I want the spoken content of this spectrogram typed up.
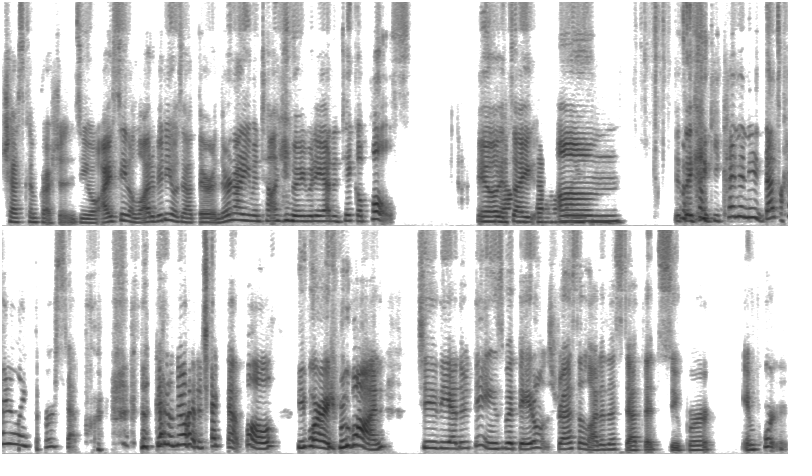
chest compressions. You know, I've seen a lot of videos out there and they're not even telling you anybody how to take a pulse. You know, yeah, it's like, um, it's like, like you kind of need that's kind of like the first step. I gotta know how to check that pulse before I move on to the other things, but they don't stress a lot of the stuff that's super important.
